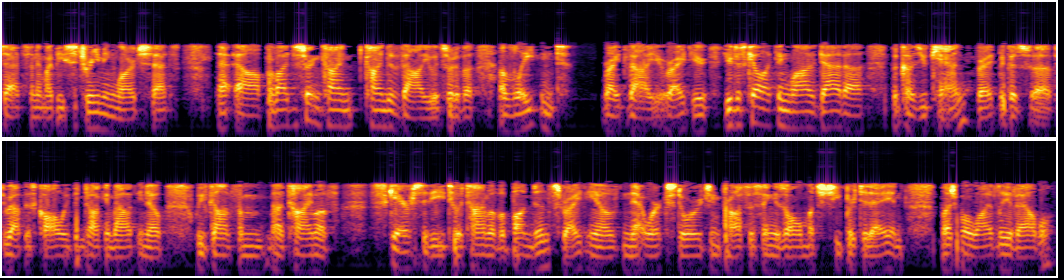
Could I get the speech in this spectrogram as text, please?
sets and it might be streaming large sets, that uh, provides a certain kind, kind of value. It's sort of a, a latent right value, right? You're, you're just collecting a lot of data because you can, right? Because uh, throughout this call we've been talking about, you know, we've gone from a time of scarcity to a time of abundance, right? You know, network storage and processing is all much cheaper today and much more widely available.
